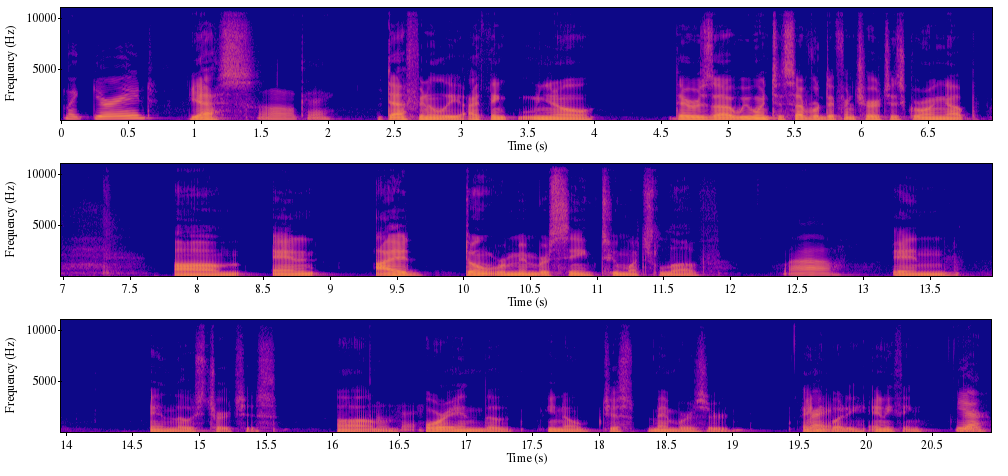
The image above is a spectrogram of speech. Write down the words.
Like your age? Yes, Oh, okay. definitely. I think you know there was uh, we went to several different churches growing up, um, and I don't remember seeing too much love Wow. in in those churches um, Okay. or in the you know just members or Right. anybody anything Yeah. there.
